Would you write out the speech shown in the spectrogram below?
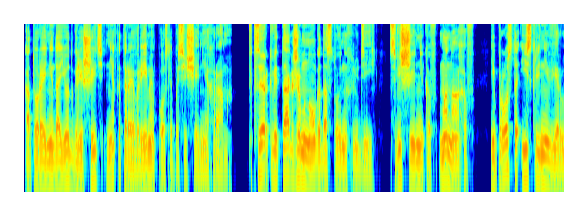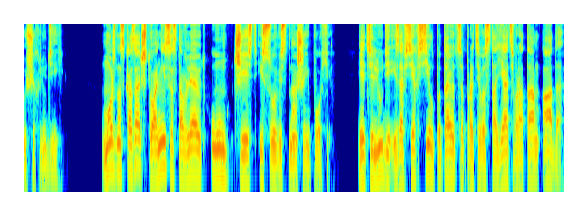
которое не дает грешить некоторое время после посещения храма. В церкви также много достойных людей, священников, монахов, и просто искренне верующих людей. Можно сказать, что они составляют ум, честь и совесть нашей эпохи. Эти люди изо всех сил пытаются противостоять вратам ада,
